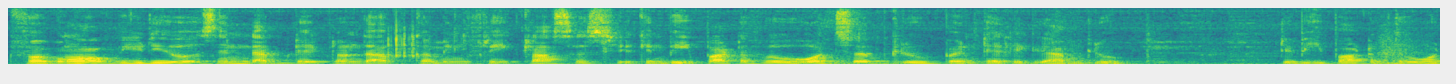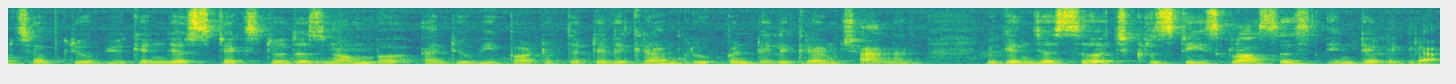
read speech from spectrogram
For more videos and update on the upcoming free classes, you can be part of our WhatsApp group and Telegram group. To be part of the WhatsApp group, you can just text to this number and to be part of the Telegram group and Telegram channel, you can just search Christy's classes in Telegram.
